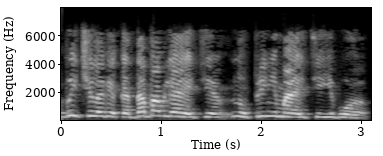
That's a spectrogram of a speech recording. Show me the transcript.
вы человека добавляете, ну, принимаете его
